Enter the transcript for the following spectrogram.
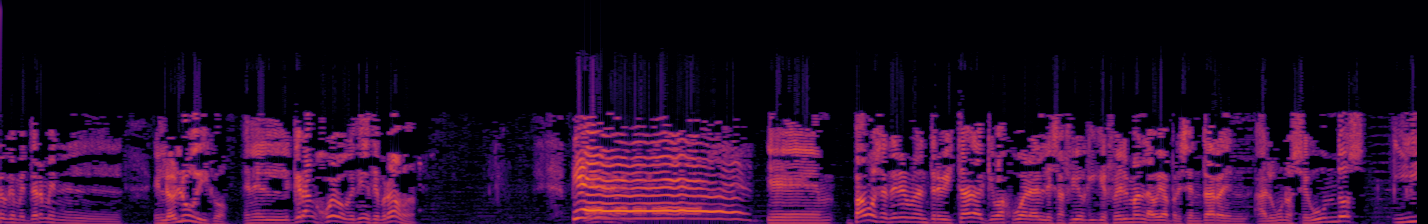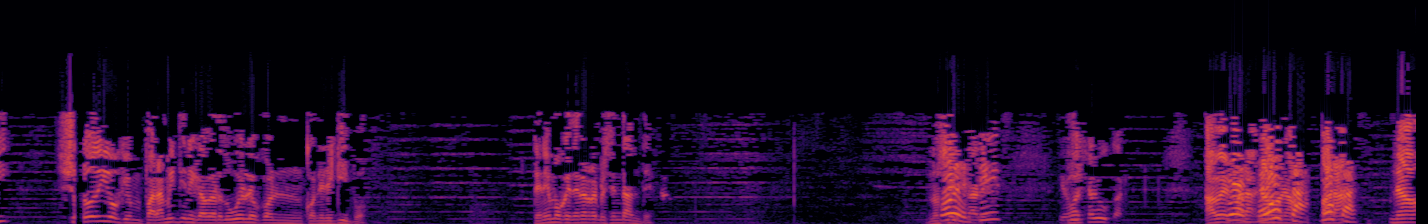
tengo que meterme en, el, en lo lúdico, en el gran juego que tiene este programa. ¡Bien! Eh, vamos a tener una entrevistada que va a jugar al desafío Quique Feldman, la voy a presentar en algunos segundos y yo digo que para mí tiene que haber duelo con, con el equipo. Tenemos que tener representante. No sé. Que vaya Lucas. A ver, Bien, para, me no, gusta, no, para. No,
